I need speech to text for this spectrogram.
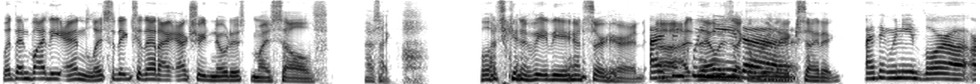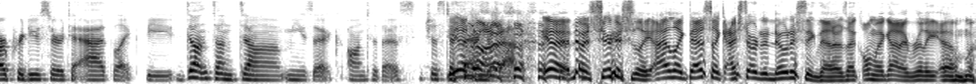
But then by the end, listening to that, I actually noticed myself I was like, what's going to be the answer here? I uh, think we that need, was like a really exciting. I think we need Laura, our producer, to add like the dun dun dun music onto this. Just at yeah, no, end I, yeah, no, seriously. I like that's like I started noticing that. I was like, oh my god, I really am.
